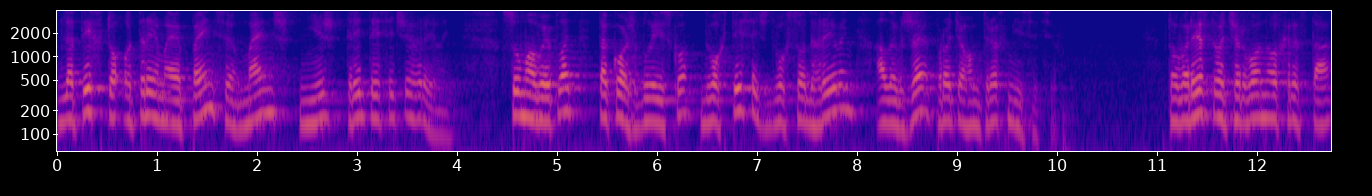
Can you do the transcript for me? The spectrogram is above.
для тих, хто отримає пенсію менш ніж 3 тисячі гривень. Сума виплат також близько 2200 гривень, але вже протягом трьох місяців. Товариство Червоного Христа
